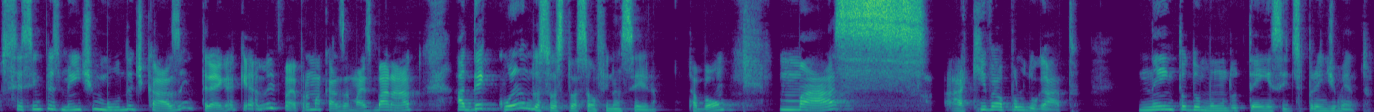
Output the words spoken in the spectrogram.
Você simplesmente muda de casa, entrega aquela e vai para uma casa mais barata, adequando a sua situação financeira, tá bom? Mas aqui vai o pulo do gato. Nem todo mundo tem esse desprendimento.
